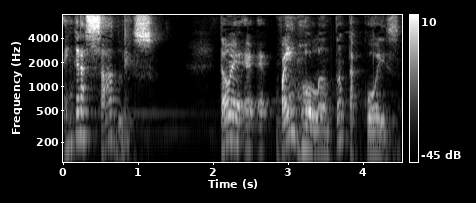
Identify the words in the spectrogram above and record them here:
É engraçado isso. Então é, é, é vai enrolando tanta coisa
